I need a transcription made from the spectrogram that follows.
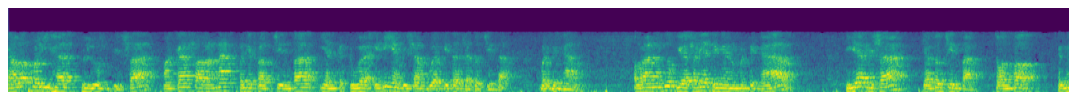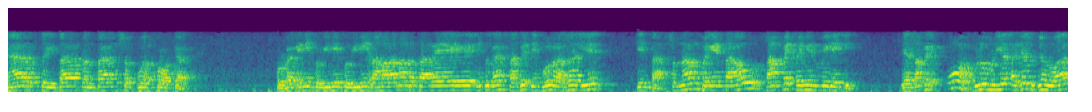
Kalau melihat belum bisa, maka sarana penyebab cinta yang kedua ini yang bisa membuat kita jatuh cinta. Mendengar. Orang itu biasanya dengan mendengar, dia bisa jatuh cinta. Contoh, dengar cerita tentang sebuah produk. Produk ini begini, begini, lama-lama tertarik, itu kan, sampai timbul rasa cinta. Senang, pengen tahu, sampai pengen memiliki. Ya sampai, oh belum melihat aja sudah luar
